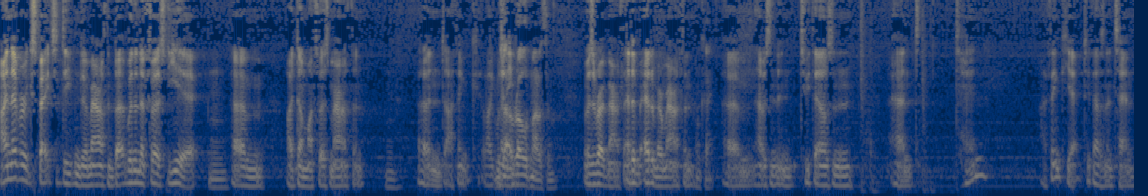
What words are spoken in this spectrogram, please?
I never expected to even do a marathon, but within the first year, um, I'd done my first marathon. And I think, like Was many, that a road marathon? It was a road marathon, Edin- Edinburgh Marathon. Okay. Um, that was in, in 2010, I think. Yeah, 2010.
